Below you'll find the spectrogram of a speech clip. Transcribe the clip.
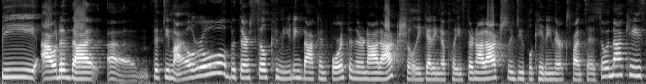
be out of that um, 50 mile rule, but they're still commuting back and forth and they're not actually getting a place. They're not actually duplicating their expenses. So in that case,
